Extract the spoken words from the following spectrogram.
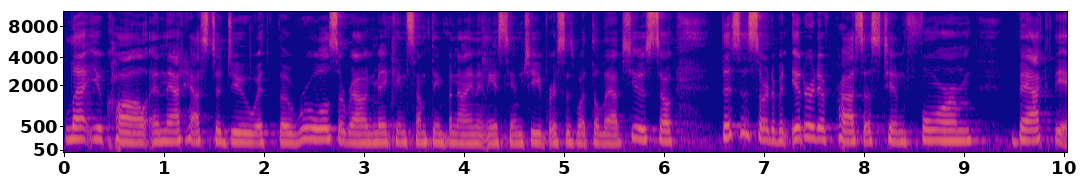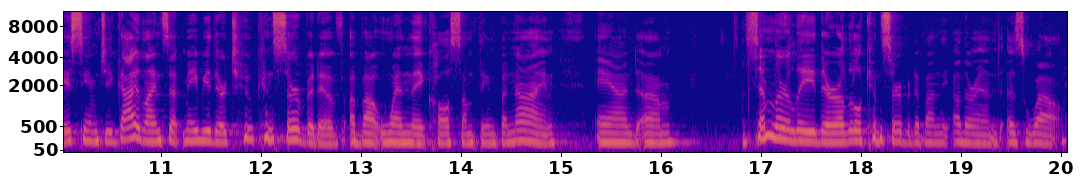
let you call, and that has to do with the rules around making something benign in ACMG versus what the labs use. So this is sort of an iterative process to inform back the ACMG guidelines that maybe they're too conservative about when they call something benign. And um, Similarly, they're a little conservative on the other end as well.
